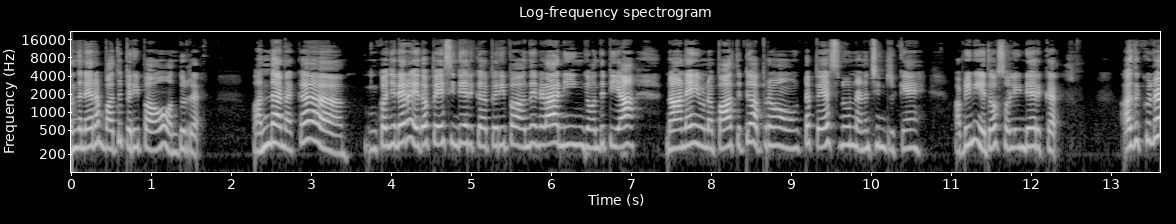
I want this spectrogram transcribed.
அந்த நேரம் பார்த்து பெரியப்பாவும் வந்துடுறேன் வந்தானாக்கா கொஞ்ச நேரம் ஏதோ பேசிகிட்டே இருக்க. பெரியப்பா வந்து என்னடா நீ இங்கே வந்துட்டியா? நானே இவனை பார்த்துட்டு அப்புறம் அவங்ககிட்ட பேசணும்னு நினச்சிட்டு இருக்கேன். அப்படின்னு ஏதோ சொல்லிகிட்டே இருக்கார் அதுக்குள்ளே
